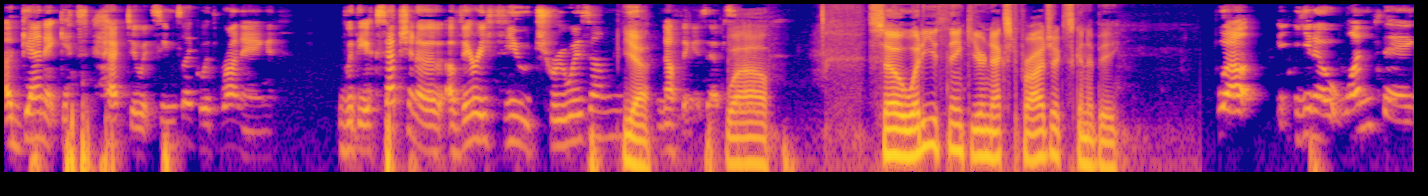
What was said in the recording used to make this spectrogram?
again, it gets back to it seems like with running, with the exception of a very few truisms, yeah, nothing is absolute. Wow. So, what do you think your next project's going to be? Well, you know, one thing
